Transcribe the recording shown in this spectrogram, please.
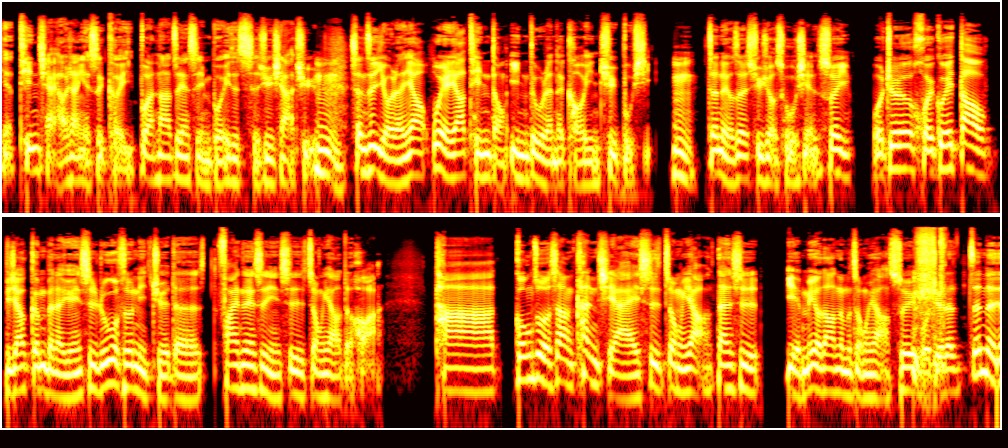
也听起来好像也是可以，不然他这件事情不会一直持续下去，嗯。甚至有人要为了要听懂印度人的口音去补习，嗯，真的有这个需求出现，所以。我觉得回归到比较根本的原因是，如果说你觉得发现这件事情是重要的话，它工作上看起来是重要，但是也没有到那么重要。所以我觉得真的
